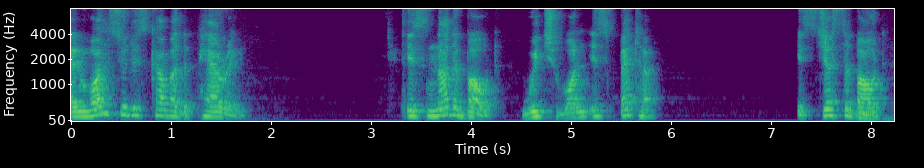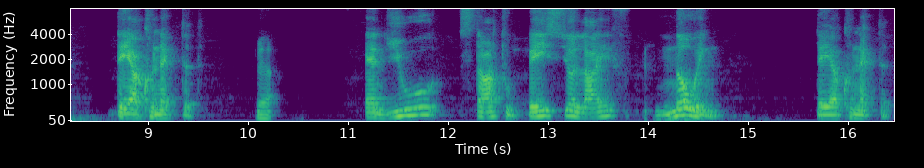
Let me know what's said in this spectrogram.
And once you discover the pairing, it's not about which one is better. It's just about they are connected. Yeah. And you start to base your life knowing they are connected.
